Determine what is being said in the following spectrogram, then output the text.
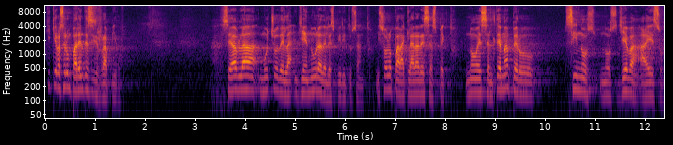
Aquí quiero hacer un paréntesis rápido. se habla mucho de la llenura del Espíritu Santo. Y solo para aclarar ese aspecto, no es el tema, pero sí nos, nos lleva a eso.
